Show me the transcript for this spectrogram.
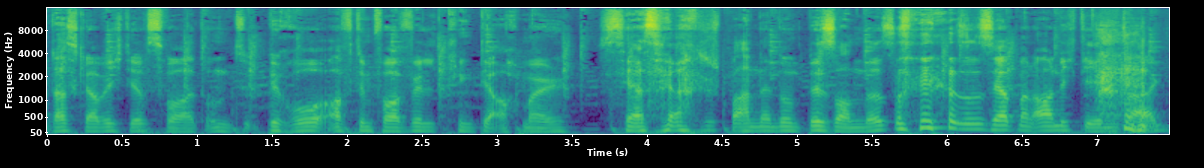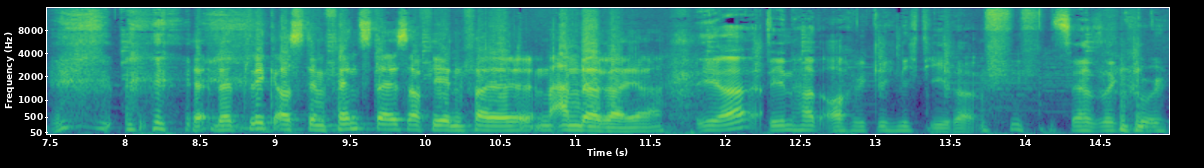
das glaube ich dir aufs Wort. Und Büro auf dem Vorfeld klingt ja auch mal sehr, sehr spannend und besonders. Also das hört man auch nicht jeden Tag. Der, der, Blick aus dem Fenster ist auf jeden Fall ein anderer, ja. Ja, den hat auch wirklich nicht jeder. Sehr, sehr cool.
